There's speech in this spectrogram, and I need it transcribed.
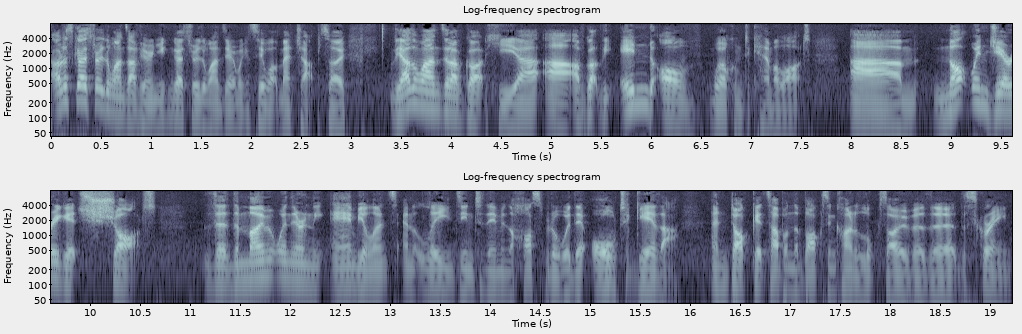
I'll just go through the ones up here, and you can go through the ones there, and we can see what match up. So the other ones that I've got here, uh, I've got the end of Welcome to Camelot. Um, not when Jerry gets shot. The the moment when they're in the ambulance and it leads into them in the hospital where they're all together and Doc gets up on the box and kind of looks over the, the screen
